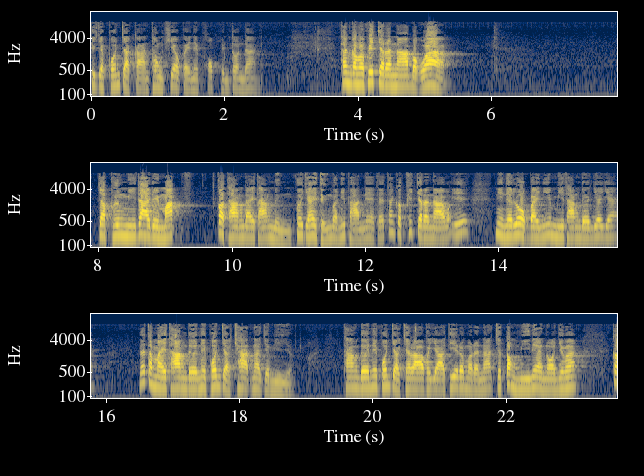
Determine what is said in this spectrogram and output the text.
ที่จะพ้นจากการท่องเที่ยวไปในภพเป็นต้นได้ ท่านก็มาพิจารณาบอกว่า จะพึงมีได้โดยมรรค ก็ทางใดทางหนึ่ง เพื่อจะให้ถึงวันนิพพานเนี่ยแต่ท่านก็พิจารณาว่าเอ๊ะนี่ในโลกใบนี้มีทางเดินเยอะแยะ แล้วทำไมทางเดินให้พ้นจากชาติน่าจะมีทางเดินให้พ้นจากชราพยาธิและมรณะ จะต้องมีแน่นอนใช่ไหมก็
